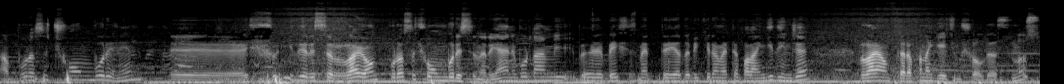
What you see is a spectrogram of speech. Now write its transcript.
Abi burası Çomburi'nin eee, şu ilerisi rayon, burası Çomburi sınırı. Yani buradan bir böyle 500 metre ya da 1 kilometre falan gidince rayon tarafına geçmiş oluyorsunuz.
